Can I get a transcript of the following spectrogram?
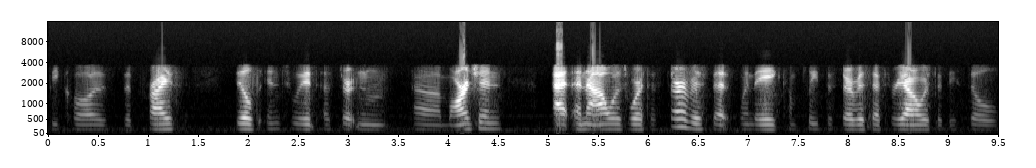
because the price built into it a certain uh, margin at an hour's worth of service, that when they complete the service at three hours, that they still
